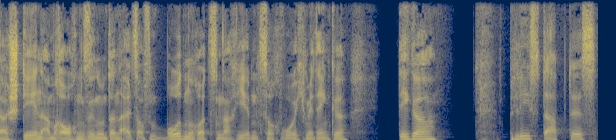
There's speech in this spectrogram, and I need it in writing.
da stehen, am Rauchen sind und dann als auf den Boden rotzen nach jedem Zug, wo ich mir denke, Digga, please stop this.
